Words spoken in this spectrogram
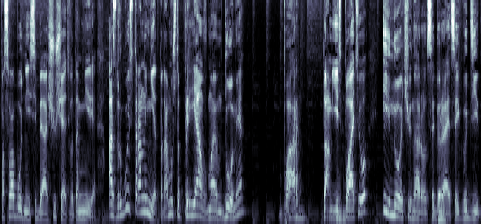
посвободнее себя ощущать в этом мире, а с другой стороны нет, потому что прямо в моем доме бар, там есть патио, и ночью народ собирается и гудит.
